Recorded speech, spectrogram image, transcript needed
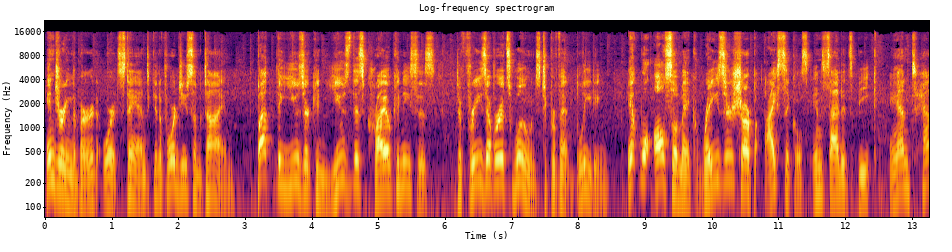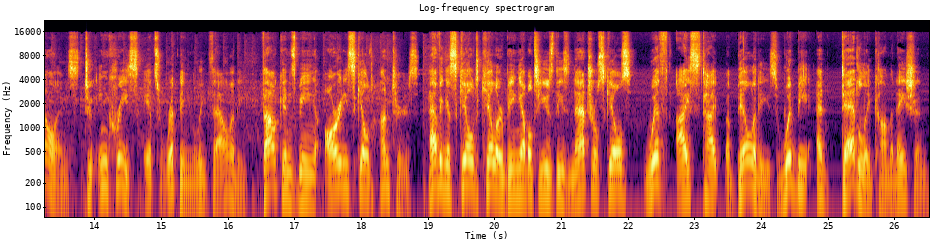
Injuring the bird or its stand can afford you some time, but the user can use this cryokinesis to freeze over its wounds to prevent bleeding. It will also make razor sharp icicles inside its beak and talons to increase its ripping lethality. Falcons being already skilled hunters, having a skilled killer being able to use these natural skills with ice type abilities would be a deadly combination.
